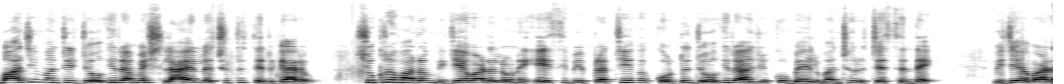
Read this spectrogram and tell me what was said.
మాజీ మంత్రి జోగి రమేష్ లాయర్ల చుట్టూ తిరిగారు. శుక్రవారం విజయవాడలోని ఏసీబీ ప్రత్యేక కోర్టు జోగి రాజీవ్కు బెయిల్ మంజూరు చేసింది. విజయవాడ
